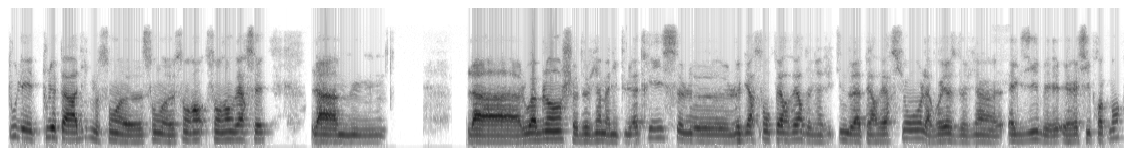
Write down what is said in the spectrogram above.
tous les, tous les paradigmes sont, sont, sont, sont renversés. La, la loi blanche devient manipulatrice, le, garçon pervers devient victime de la perversion, la voyeuse devient exhibe et, réciproquement.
